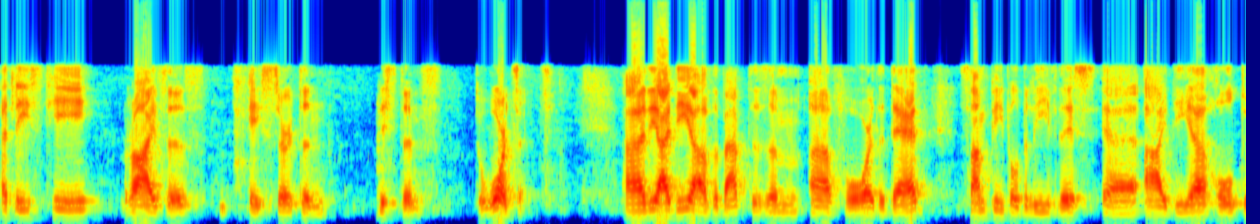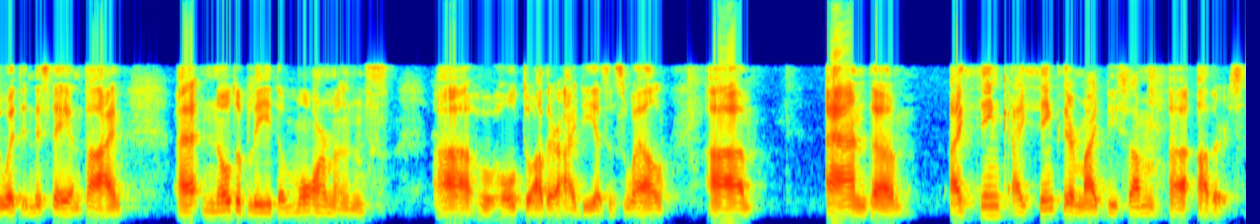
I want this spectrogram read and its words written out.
at least he rises a certain distance towards it. Uh, the idea of the baptism uh, for the dead, some people believe this uh, idea, hold to it in this day and time, uh, notably the Mormons, uh, who hold to other ideas as well. Um, and um, I think I think there might be some others.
